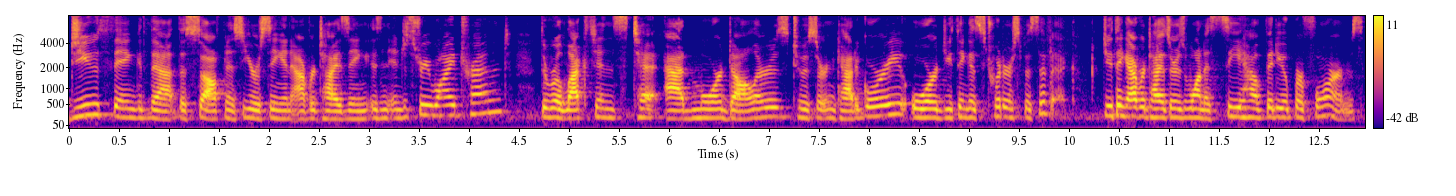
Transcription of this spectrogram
Do you think that the softness you're seeing in advertising is an industry-wide trend, the reluctance to add more dollars to a certain category, or do you think it's Twitter specific? Do you think advertisers want to see how video performs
